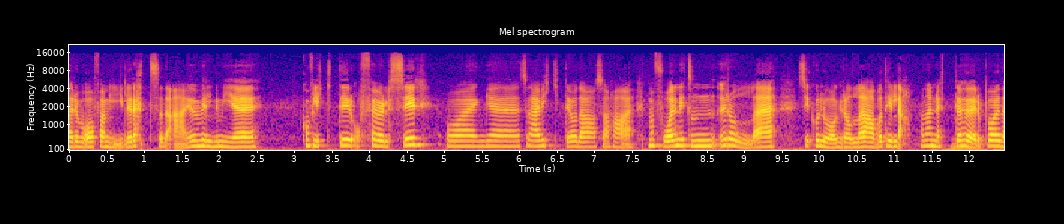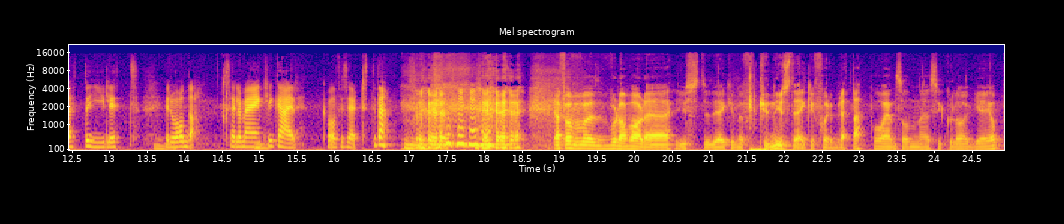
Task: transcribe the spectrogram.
arv og familierett, så det er jo veldig mye konflikter og følelser. Og, eh, så det er viktig å da også ha Man får en litt sånn rolle, psykologrolle av og til, da. Man er nødt til å høre på, nødt til å gi litt råd, da. Selv om jeg egentlig ikke er kvalifisert til det. ja, for Hvordan var det jusstudiet? Kunne, kunne jusstudiet egentlig forberedt deg på en sånn eh, psykologjobb?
